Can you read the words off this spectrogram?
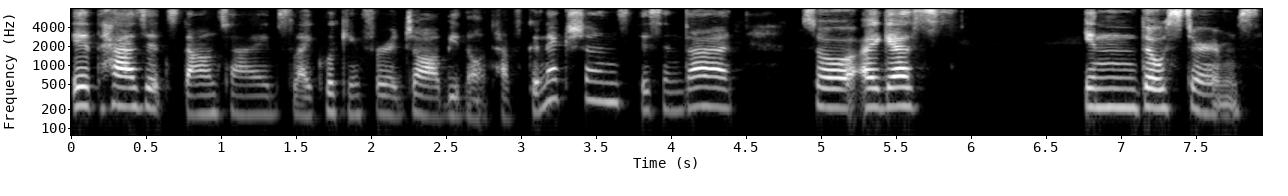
it has its downsides, like looking for a job, you don't have connections, this and that. So I guess in those terms,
